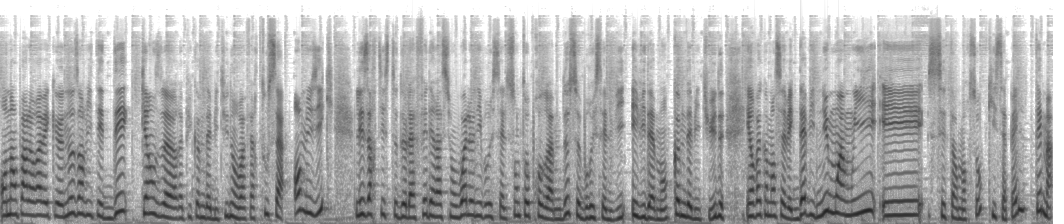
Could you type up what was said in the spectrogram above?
On en parlera avec euh, nos invités dès 15h. Et puis, comme d'habitude, on va faire tout ça en musique. Les artistes de la Fédération Wallonie Wallonie-Bruxelles sont au programme de ce Bruxelles Vie, évidemment, comme d'habitude. Et on va commencer avec David Numouamoui et c'est un morceau qui s'appelle Théma.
